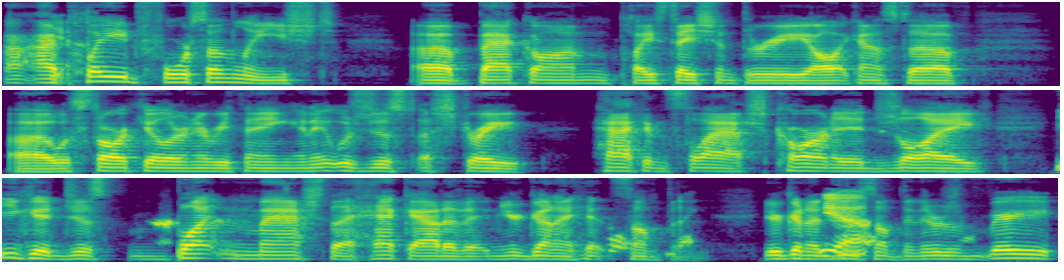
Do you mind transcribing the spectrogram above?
I, I Yeah. played Force Unleashed uh, back on PlayStation Three, all that kind of stuff, uh, with Star Killer and everything, and it was just a straight hack and slash carnage. Like you could just button mash the heck out of it, and you're gonna hit something. You're gonna Yeah. do something. There's very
